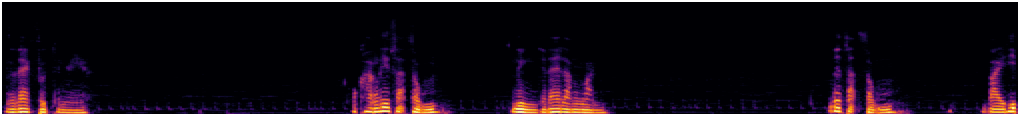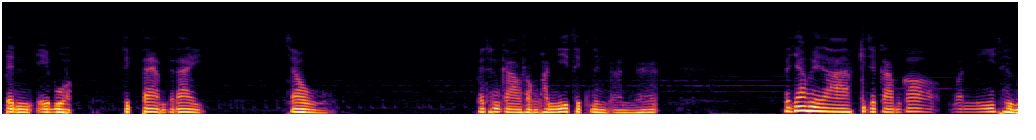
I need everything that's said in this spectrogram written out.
แล้วแรกสุดยังไงอะหกครั้งที่สะสมหนึ่งจะได้รางวัล มื่อสะสมใบที่เป็น A บวก10 แต้มจะได้เจ้าแบทเทิลกาว2021อันนะฮะ ระยะเวลากิจกรรมก็วันนี้ถึง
